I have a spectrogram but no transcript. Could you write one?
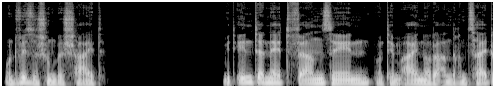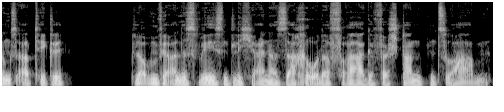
und wisse schon Bescheid. Mit Internet, Fernsehen und dem einen oder anderen Zeitungsartikel glauben wir alles Wesentliche einer Sache oder Frage verstanden zu haben.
